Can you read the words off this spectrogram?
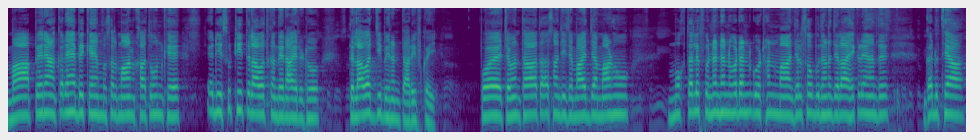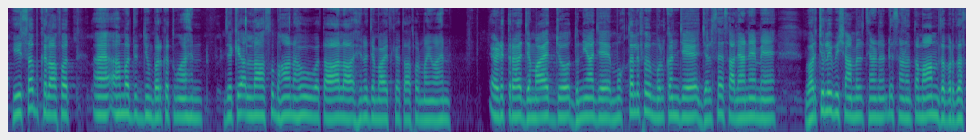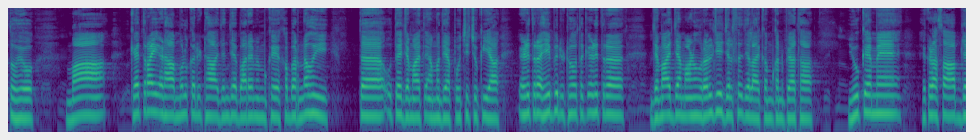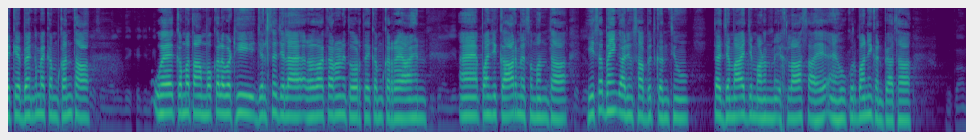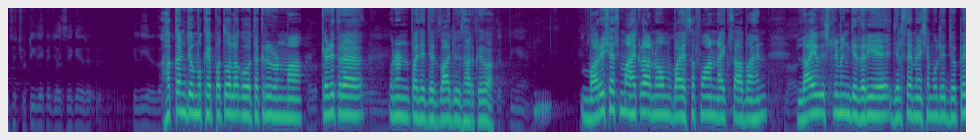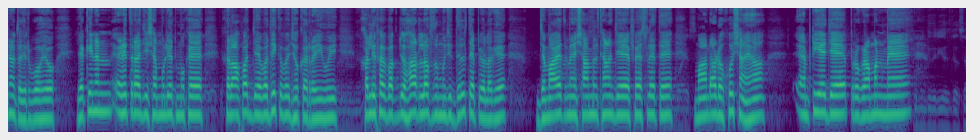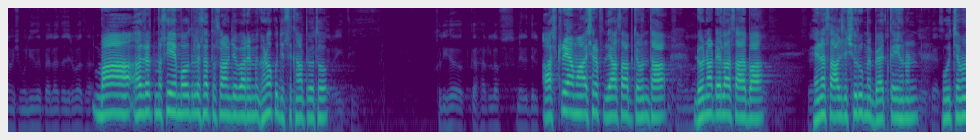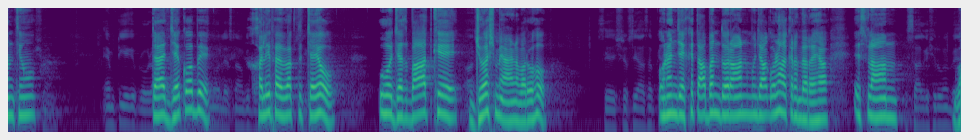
मां पहिरियां कॾहिं बि कंहिं मुसलमान ख़ातून खे एॾी सुठी तिलावत कंदे नाहे ॾिठो तिलावत जी बि हिननि तारीफ़ कई पोइ चवनि था त असांजी जमायत जा माण्हू मुख़्तलिफ़ नंढनि वॾनि ॻोठनि मां जलसो ॿुधण जे लाइ हिकिड़े हंधि गॾु थिया हीअ सभु ख़िलाफ़त ऐं अहमद जूं बरकतूं आहिनि जेके अलाह सुबानू वत आला हिन जमायत खे अताफ़रमायूं आहिनि अहिड़ी तरह जमायत जो दुनिया जे मुख़्तलिफ़ मुल्क़नि जे जलसे सालियाने में वर्चुअली बि शामिलु थियणु ॾिसणु तमामु ज़बरदस्तु हुयो मां केतिरा ई अहिड़ा मुल्क ॾिठा जंहिंजे बारे में मूंखे ख़बर न हुई त उते जमायत अहमदया पहुची चुकी आहे अहिड़ी तरह हीउ बि ॾिठो त कहिड़ी तरह जमायत जा माण्हू रलिजी जलसे जे लाइ कमु कनि पिया था यूके में हिकिड़ा साहब जेके बैंक में कमु कनि था उहे कम तां मोकल वठी जलसे जे लाइ रज़ाकारणी तौर ते कमु करे रहिया आहिनि ऐं पंहिंजी कार में सुम्हनि था इहे सभई ॻाल्हियूं साबित कनि थियूं त जमायत जे माण्हुनि में इख़लास आहे ऐं हू क़ुर्बानी कनि पिया था हक़नि जो मूंखे पतो लॻो तकरीरुनि मां कहिड़ी तरह उन्हनि पंहिंजे जज़्बात जो इज़हार कयो आहे मॉरीशस मां हिकिड़ा नवम बाए सफ़वान नाइक साहबु आहिनि लाइव स्ट्रीमिंग जे ज़रिए जलसे में शमूलियत जो पहिरियों तजुर्बो हुयो यकीन अहिड़ी तरह जी शमूलियत मूंखे ख़िलाफ़त जे वेझो करे रही हुई ख़लीफ़ जो हर लफ़्ज़ मुंहिंजी दिलि ते पियो लॻे जमायत में शामिलु थियण जे फ़ैसिले ते मां ॾाढो ख़ुशि आहियां एमटीए जे प्रोग्रामनि में मां हज़रत मसीह महूदलाम जे बारे में घणो कुझु सिखा पियो थो ऑस्ट्रिया मां अशरफ दिया साहब चवनि था डोना साहिबा हिन साल जे शुरू में बैत कई हुननि हू चवनि थियूं त जेको बि ख़लीफ़ वक़्तु चयो उहो जज़्बात खे जोश में आणण वारो हो उन्हनि जे ख़िताबनि दौरान मुंहिंजा ॻोढ़ा किरंदा रहिया इस्लाम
